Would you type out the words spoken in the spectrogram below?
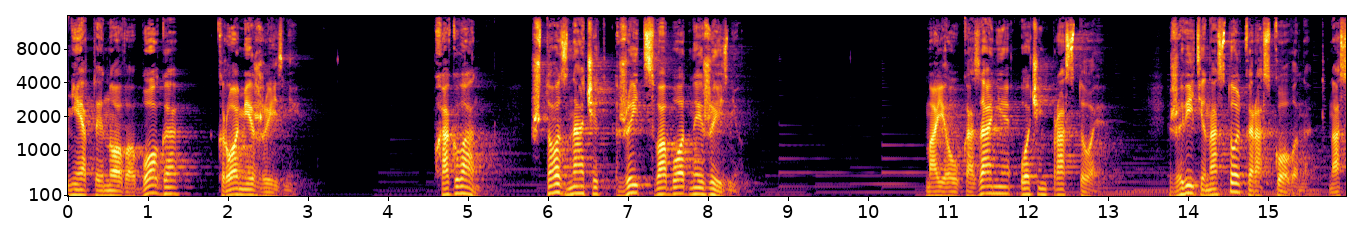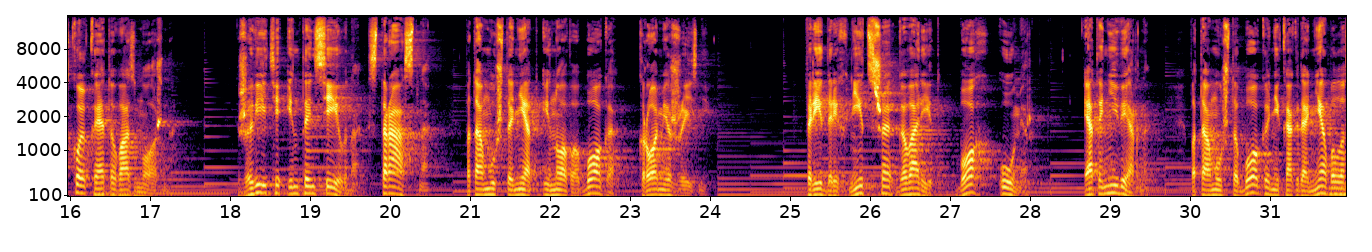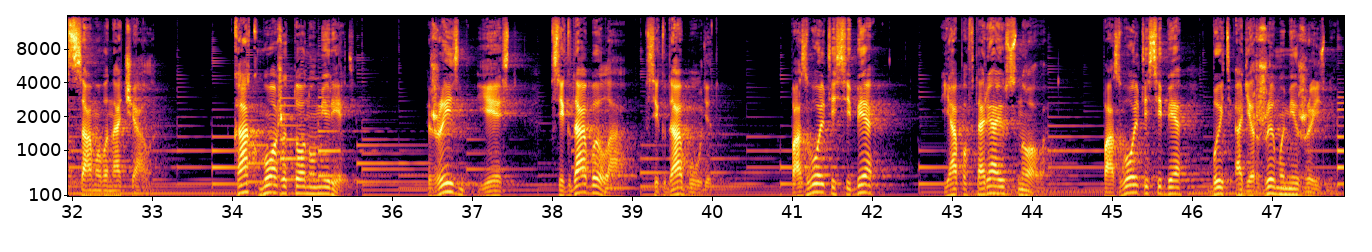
Нет иного Бога, кроме жизни. Бхагван, что значит жить свободной жизнью? Мое указание очень простое. Живите настолько раскованно, насколько это возможно. Живите интенсивно, страстно, потому что нет иного Бога, кроме жизни. Фридрих Ницше говорит, Бог умер. Это неверно, потому что Бога никогда не было с самого начала. Как может Он умереть? Жизнь есть, всегда была, всегда будет. Позвольте себе, я повторяю снова, позвольте себе быть одержимыми жизнью.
